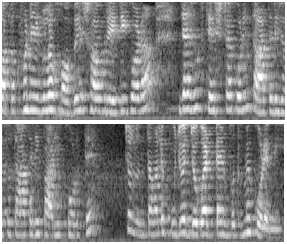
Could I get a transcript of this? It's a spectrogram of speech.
কতক্ষণে এগুলো হবে, সব রেডি করা। যাই হোক, চেষ্টা করি তাড়াতাড়ি, যত তাড়াতাড়ি পারি করতে। চলুন, তাহলে পুজোর জোগাড়টা আমি প্রথমে করে নিই।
